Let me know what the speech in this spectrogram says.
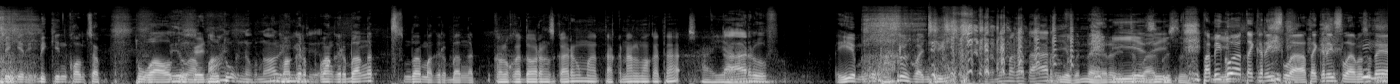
Bikin bikin konseptual tuh Iya, kayak dulu ngapain tuh mager gitu ya. mager banget, sebentar mager banget. Kalau kata orang sekarang mah tak kenal maka tak sayang. Taaruf. Iya bener harus anjing. Emang kata Arif. Iya benar. Iya itu sih. bagus tuh. Tapi gue take risk lah, take risk lah. Maksudnya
